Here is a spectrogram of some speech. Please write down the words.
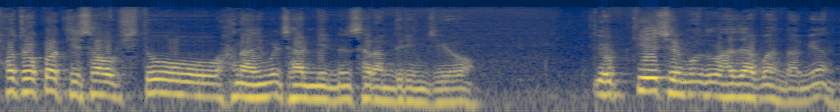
표적과 기사 없이도 하나님을 잘 믿는 사람들인지요? 엽기의 질문으로 하자고 한다면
